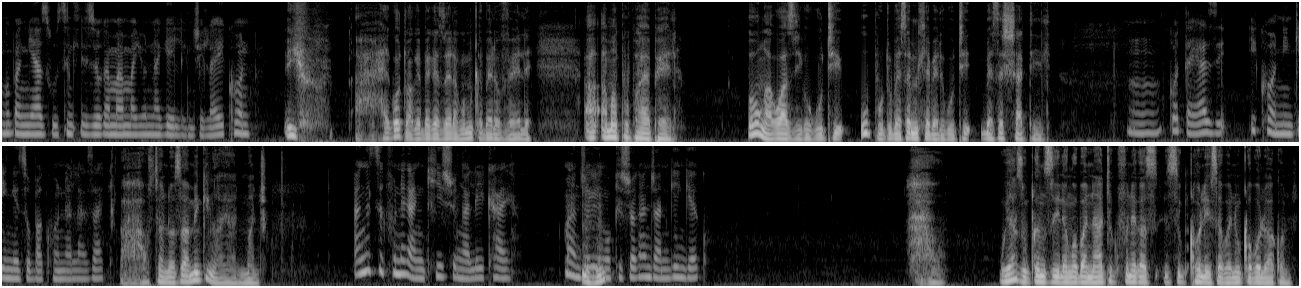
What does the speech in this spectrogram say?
ngoba ngiyazi ukuthi inhliziyo kamama yonakele nje la ikhona iyo hayi kodwa ke bekezela ngomgqibelo vele A- amaphupha ayaphela. Ongakwazi ukuthi ubhuti bese emhlebele ukuthi bese sishadile. Mm, kodwa yazi ikhona inkinga ezoba khona la zakhe Ah usithando sami inkinga yani manje? angithi kufuneka ngikhishwe ngale ekhaya manje ke ngokhishwa kanjani ngingekho Hawu. Uyazi uqinisile ngoba nathi kufuneka si- sikuqholise wena uqobo lwakho nje.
